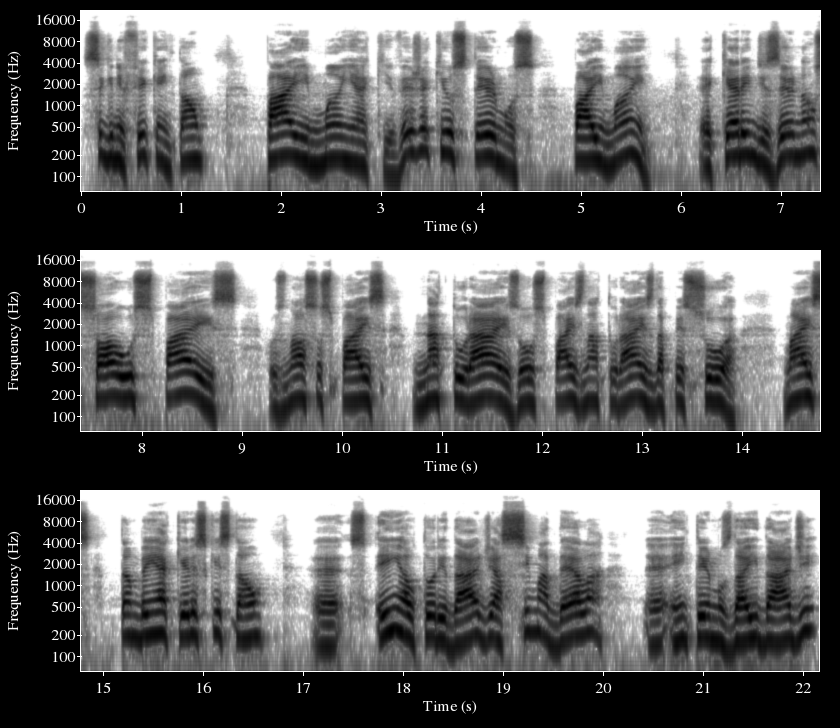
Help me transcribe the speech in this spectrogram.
significa então pai e mãe aqui? Veja que os termos pai e mãe é, querem dizer não só os pais, os nossos pais naturais ou os pais naturais da pessoa, mas também aqueles que estão é, em autoridade acima dela é, em termos da idade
